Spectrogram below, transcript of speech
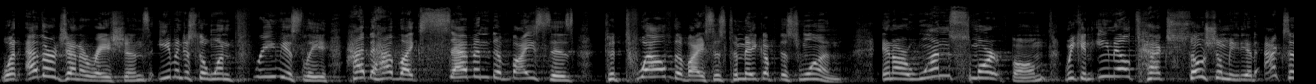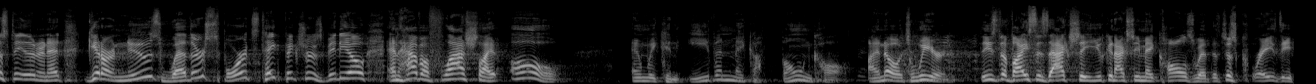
what other generations, even just the one previously, had to have like seven devices to 12 devices to make up this one. In our one smartphone, we can email, text, social media, have access to the internet, get our news, weather, sports, take pictures, video, and have a flashlight. Oh, and we can even make a phone call. I know it's weird. These devices actually, you can actually make calls with. It's just crazy.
